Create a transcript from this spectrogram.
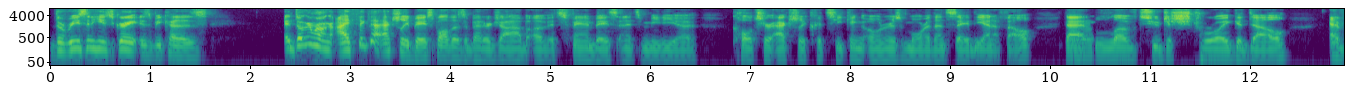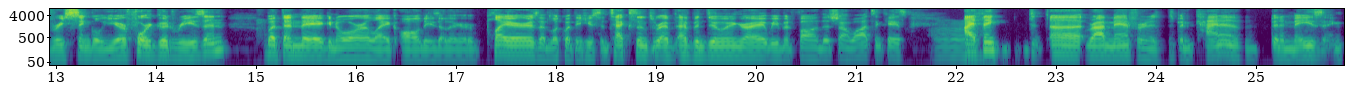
the reason he's great is because, and don't get me wrong, I think that actually baseball does a better job of its fan base and its media culture actually critiquing owners more than, say, the NFL that mm-hmm. love to destroy Goodell every single year for good reason. But then they ignore like all these other players and look what the Houston Texans have been doing, right? We've been following the Sean Watson case. Mm-hmm. I think uh, Rob Manfred has been kind of been amazing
